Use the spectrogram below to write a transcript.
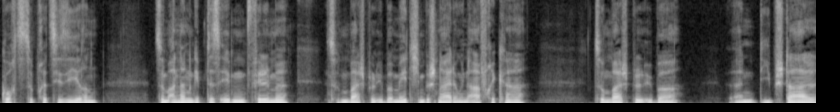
kurz zu präzisieren. Zum anderen gibt es eben Filme, zum Beispiel über Mädchenbeschneidung in Afrika, zum Beispiel über einen Diebstahl,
